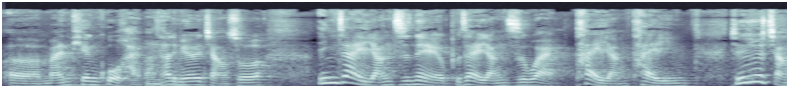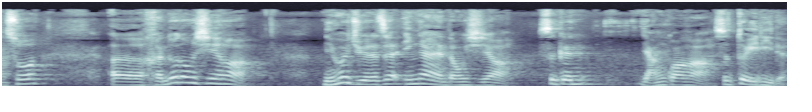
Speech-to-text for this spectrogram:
呃瞒天过海吧，它里面有讲说，阴在阳之内而不在阳之外，太阳太阴，其实就讲说，呃很多东西哈，你会觉得这阴暗的东西啊是跟阳光啊是对立的，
